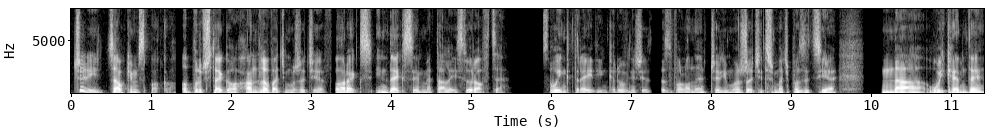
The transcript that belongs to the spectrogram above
czyli całkiem spoko. Oprócz tego handlować możecie forex, indeksy, metale i surowce. Swing trading również jest dozwolony, czyli możecie trzymać pozycję na weekendy,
